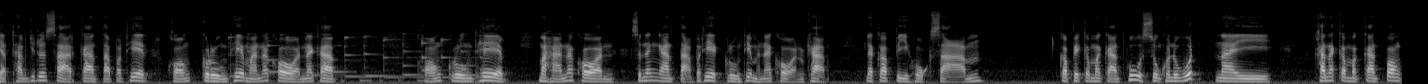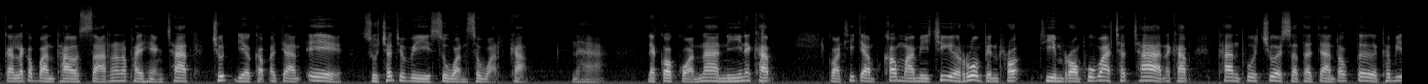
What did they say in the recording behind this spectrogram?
จัดทำยุทธศาสตร์การต่างประเทศของกรุงเทพมหานครนะครับของกรุงเทพมหานครสำนักงงานต่างประเทศกรุงเทพมหานครครับแล้วก็ปี 63 ก็เป็นกรรมการผู้ทรงคุณวุฒิใน คณะกรรมการป้องกันและก็บรรเทาสาธารณภัยแห่งชาติ ชุดเดียวกับอาจารย์เอ สุชัชวี สุวรรณสวัสดิ์ครับนะฮะและก็ก่อนหน้านี้นะครับ ก่อนที่จะเข้ามามีชื่อร่วมเป็นทีมรองผู้ว่าชัดชาตินะครับ ท่านผู้ช่วยศาสตราจารย์ดร ทวิ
